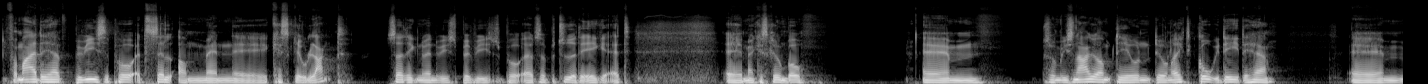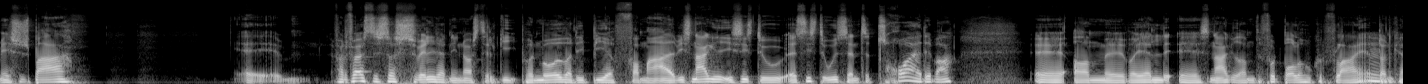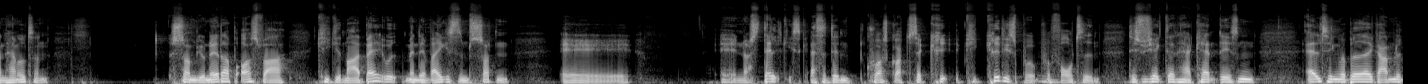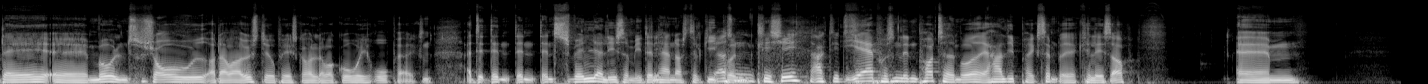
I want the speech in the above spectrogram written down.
for mig er det her beviset på, at selvom man øh, kan skrive langt, så er det ikke nødvendigvis beviset på, altså betyder det ikke, at øh, man kan skrive en bog. Øhm, som vi snakkede om, det er jo en, det er jo en rigtig god idé, det her. Øhm, jeg synes bare, øh, for det første så svælger den i nostalgi på en måde, hvor det bliver for meget. Vi snakkede i sidste, uge, øh, sidste udsendelse, tror jeg det var, øh, om, øh, hvor jeg øh, snakkede om The Footballer Who Could Fly af Mm. Duncan Hamilton, som jo netop også var kigget meget bagud, men den var ikke som sådan øh, øh, nostalgisk. Altså den kunne også godt se kri- kigge kritisk på, på fortiden. Det synes jeg ikke, den her kan. Det er sådan, alting var bedre i gamle dage, øh, målen så sjove ud, og der var østeuropæiske hold, der var gode i Europa. Ikke? Sådan. At det, den, den, den svælger ligesom i den her nostalgi Det er på sådan en, kliché-agtigt. Ja, på sådan lidt en påtaget måde. Jeg har lige et par eksempler, jeg kan læse op. Um,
